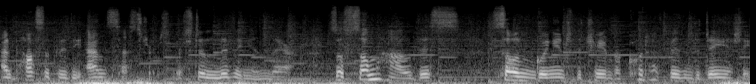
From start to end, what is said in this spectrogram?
and possibly the ancestors were still living in there. So somehow this sun going into the chamber could have been the deity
